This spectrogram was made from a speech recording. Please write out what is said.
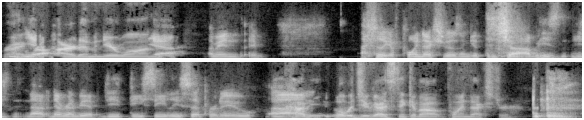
right? Yeah. Brohm hired him in year one. Yeah, I mean, I, I feel like if Poindexter doesn't get the job, he's he's not never going to be at D, DC, at least at Purdue. Um, How do you, what would you guys think about Poindexter?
